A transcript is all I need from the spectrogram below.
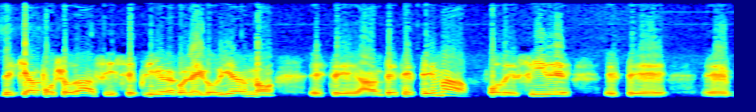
de qué apoyo da, si se pliega con el gobierno este, ante este tema o decide este, eh,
